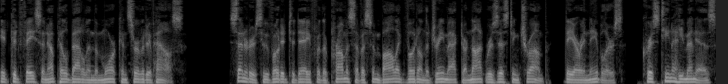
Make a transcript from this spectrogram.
it could face an uphill battle in the more conservative House. Senators who voted today for the promise of a symbolic vote on the DREAM Act are not resisting Trump, they are enablers, Christina Jimenez,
